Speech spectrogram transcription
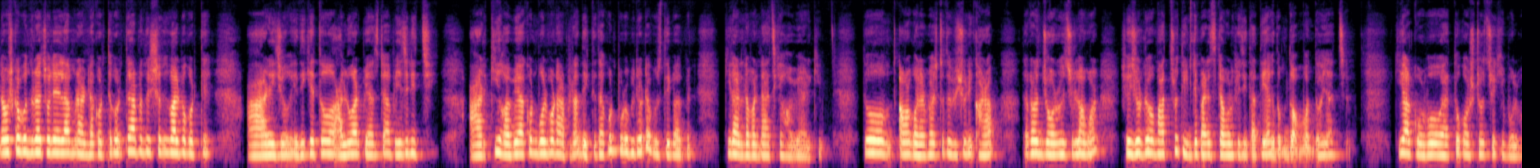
নমস্কার বন্ধুরা, চলে এলাম রান্না করতে করতে আপনাদের সঙ্গে গল্প করতে। আর এই যে এদিকে তো আলু আর পেঁয়াজটা ভেজে নিচ্ছি। আর কি হবে এখন বলব না, আপনারা দেখতে থাকুন পুরো ভিডিওটা, বুঝতেই পারবেন কী রান্না বান্না আজকে হবে আর কি। তো আমার গলার ভাঁজটা তো ভীষণই খারাপ, তার কারণ জ্বর হয়েছিল আমার, সেই জন্য মাত্র তিনটে প্যারাসিটামল খেয়েছি, তাতেই একদম দম বন্ধ হয়ে যাচ্ছে। কি আর করব, এত কষ্ট হচ্ছে, কি বলব।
